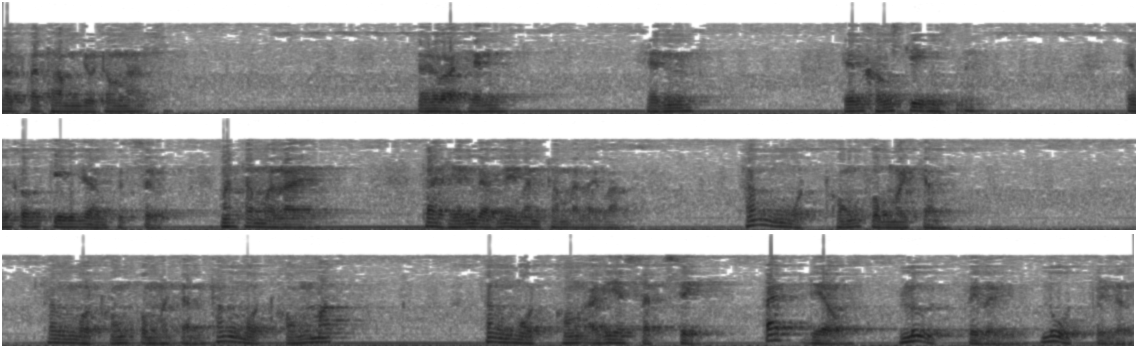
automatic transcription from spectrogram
ลดพระธรรมอยู่ตรงนั้นเรียกว่าเห็น เห็น เห็นของจริง เห็นของจริงอย่างสุดสุดมันทำอะไร ถ้าเห็นแบบนี้มันทำอะไรบ้างทั้งหมดของพรหมจรรย์ทั้งหมดของพรหมจรรย์ทั้งหมดของมรรคทั้งหมดของอริยสัจสี่ แป๊บเดียวลูดไปเลย ลูดไปเลย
